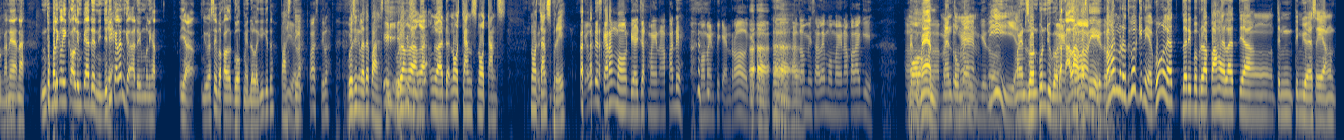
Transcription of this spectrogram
Makanya nah, untuk balik lagi ke olimpiade nih. Jadi Iya. kalian nggak ada yang melihat ya USA bakal gold medal lagi gitu? Pasti. Iyalah, pastilah. Gue sih ngeliatnya pasti. Iya, Udah nggak nggak nggak ada no chance no chance no chance bre. ya udah sekarang mau diajak main apa deh? Mau main pick and roll gitu. Atau misalnya mau main apa lagi? Eh, Man to man. eh, Man to man. gitu. Iya. Main zone pun juga udah Main kalah zone pasti. gitu. Bahkan menurut gue gini ya, gue ngeliat dari beberapa highlight yang tim tim USA yang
